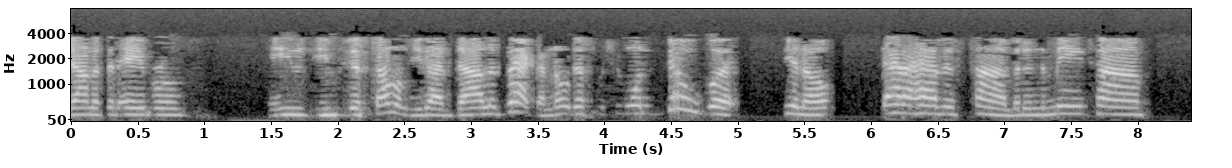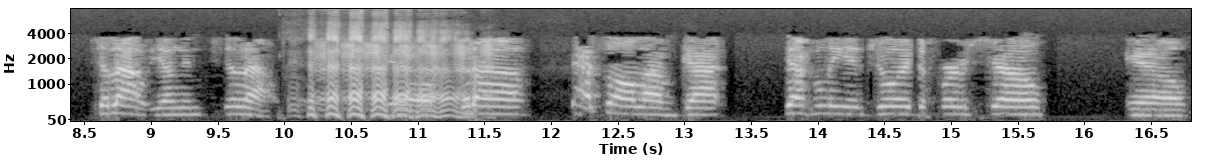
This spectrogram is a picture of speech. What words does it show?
Johnathan Abrams. He he was just telling him you got to dial it back. I know that's what you want to do, but you know gotta have his time. But in the meantime, chill out, youngin, chill out. You know, but uh, that's all I've got. Definitely enjoyed the first show. You know,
